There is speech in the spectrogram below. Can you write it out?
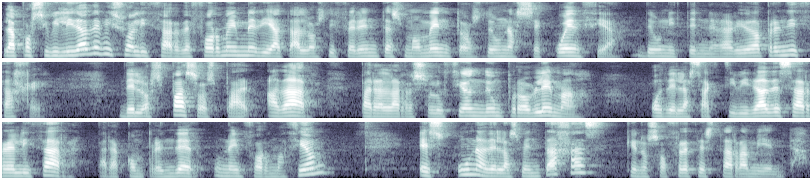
La posibilidad de visualizar de forma inmediata los diferentes momentos de una secuencia de un itinerario de aprendizaje, de los pasos a dar para la resolución de un problema o de las actividades a realizar para comprender una información, es una de las ventajas que nos ofrece esta herramienta.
